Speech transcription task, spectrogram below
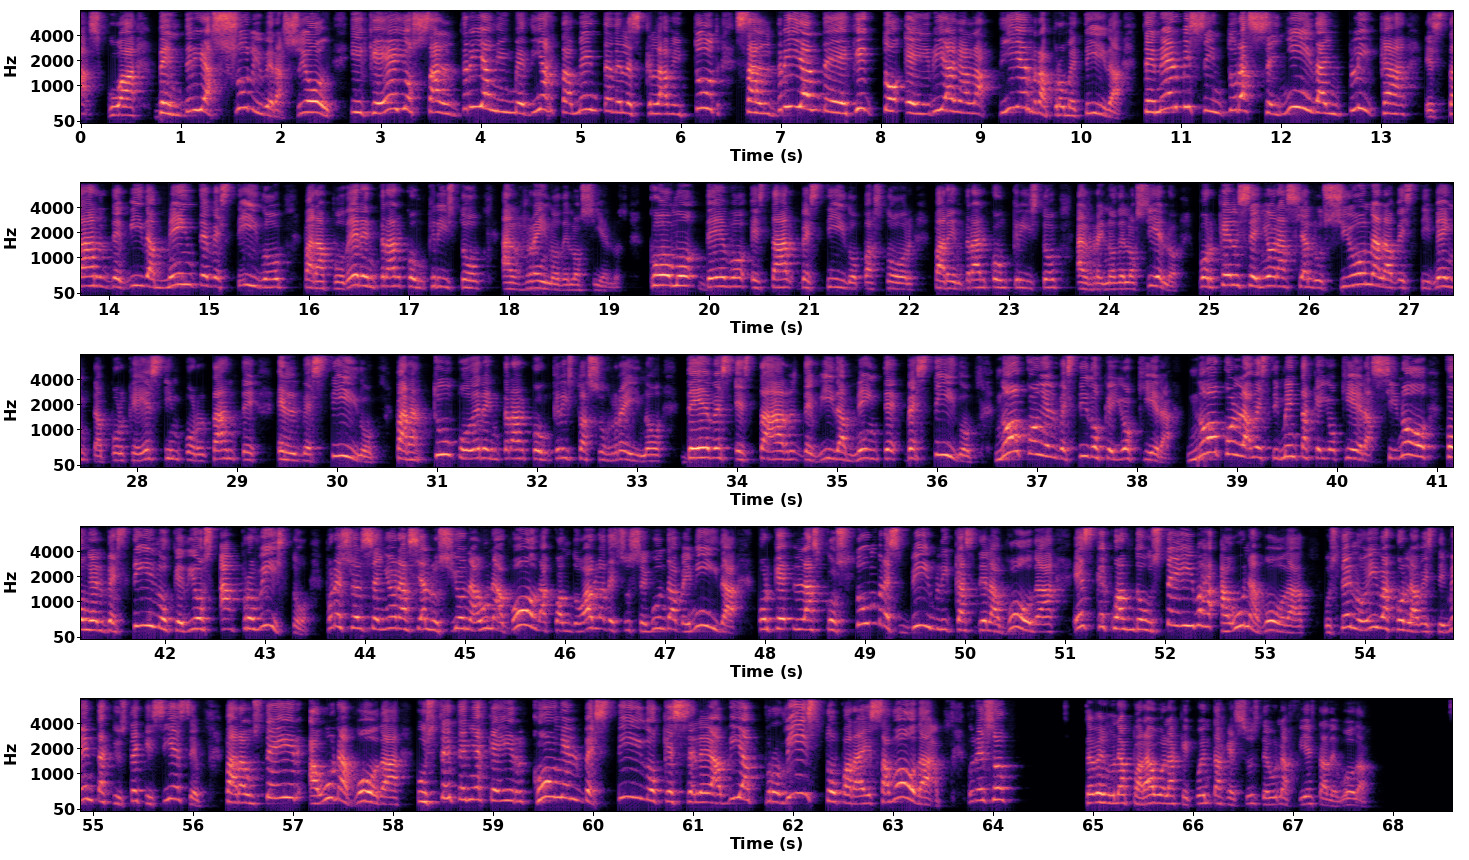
vendría su liberación y que ellos saldrían inmediatamente de la esclavitud, saldrían de Egipto e irían a la tierra prometida. Tener mi cintura ceñida implica estar debidamente vestido para poder entrar con Cristo al reino de los cielos. ¿Cómo debo estar vestido, pastor, para entrar con Cristo al reino de los cielos? Porque el Señor hace alusión a la vestimenta, porque es importante el vestido. Para tú poder entrar con Cristo a su reino, debes estar debidamente vestido. No con el vestido que yo quiera, no con la vestimenta que yo quiera, sino con el vestido que Dios ha provisto. Por eso el Señor hace alusión a una boda cuando habla de su segunda venida, porque las costumbres bíblicas de la boda es que cuando usted iba a una boda, usted no iba con la vestimenta que usted quisiese. Para usted ir a una boda, usted tenía que ir con el vestido que se le había provisto para esa boda. Por eso, usted ve una parábola que cuenta Jesús de una fiesta de boda,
